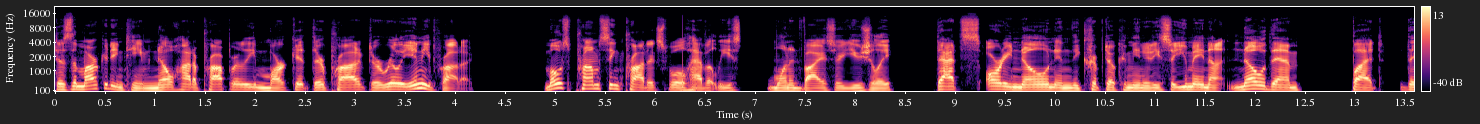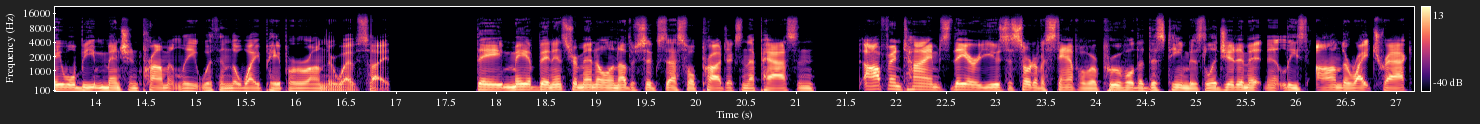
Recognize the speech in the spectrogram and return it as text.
Does the marketing team know how to properly market their product or really any product? Most promising products will have at least one advisor usually. That's already known in the crypto community, so you may not know them, but they will be mentioned prominently within the white paper or on their website. They may have been instrumental in other successful projects in the past, and oftentimes they are used as sort of a stamp of approval that this team is legitimate and at least on the right track.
